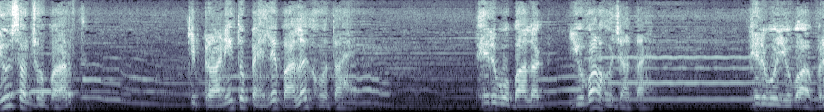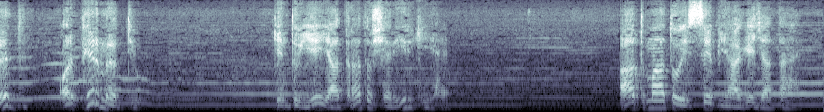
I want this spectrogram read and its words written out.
यूँ समझो, पार्थ, कि प्राणी तो पहले बालक होता है, फिर वो बालक युवा हो जाता है, फिर वो युवा वृद्ध और फिर मृत्यु। किंतु ये यात्रा तो शरीर की है। आत्मा तो इससे भी आगे जाता है।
